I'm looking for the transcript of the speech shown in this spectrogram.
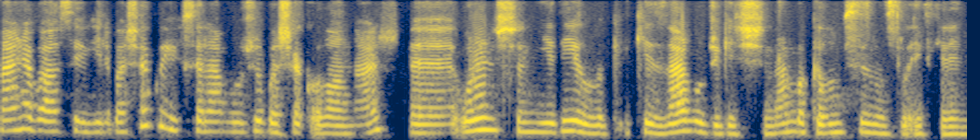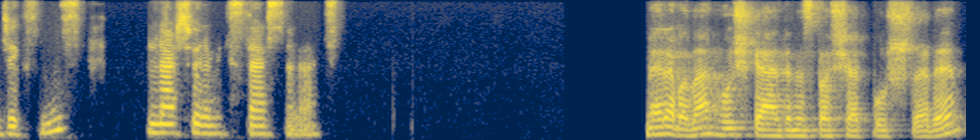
Merhaba sevgili Başak ve yükselen burcu Başak olanlar. Ee, Uranüs'ün 7 yıllık ikizler burcu geçişinden bakalım siz nasıl etkileneceksiniz? Neler söylemek istersin Alaaddin? Merhabalar, hoş geldiniz Başak Burçları.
